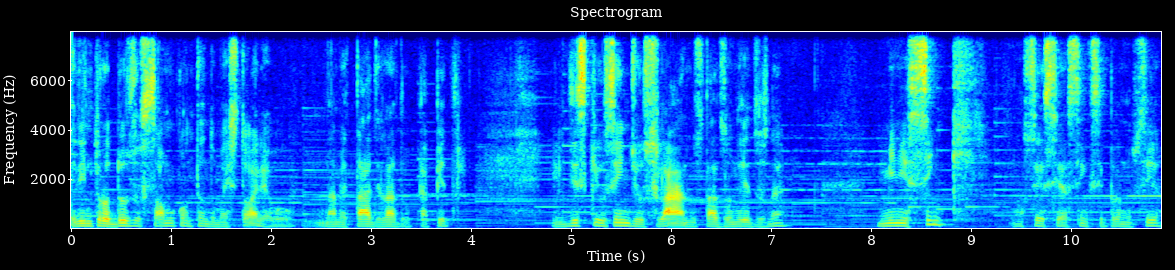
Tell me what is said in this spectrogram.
Ele introduz o salmo contando uma história, ou na metade lá do capítulo. Ele diz que os índios lá nos Estados Unidos, né, Minisink, não sei se é assim que se pronuncia,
